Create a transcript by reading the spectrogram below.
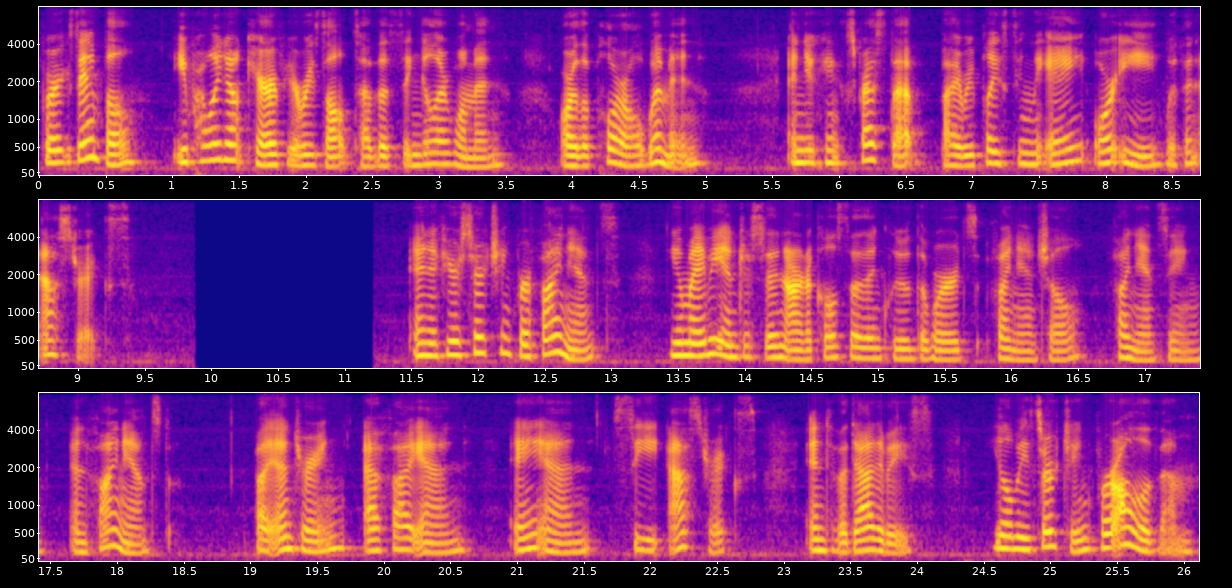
For example, you probably don't care if your results have the singular woman or the plural women, and you can express that by replacing the A or E with an asterisk. And if you're searching for finance, you may be interested in articles that include the words financial, financing, and financed. By entering FIN, AN, C asterisk into the database, you'll be searching for all of them.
